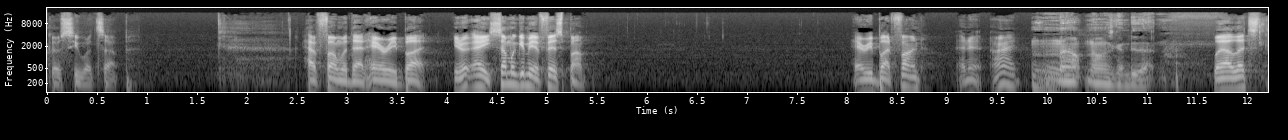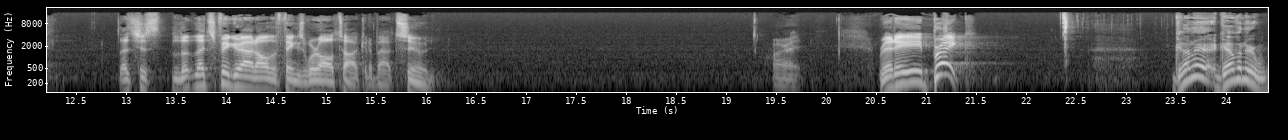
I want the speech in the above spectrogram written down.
go see what's up. Have fun with that hairy butt. You know, hey, someone give me a fist bump. Hairy butt fun. And it, all right. no, no one's going to do that. Well, let's let's just let's figure out all the things we're all talking about soon. All right. Ready? Break. Governor, Governor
